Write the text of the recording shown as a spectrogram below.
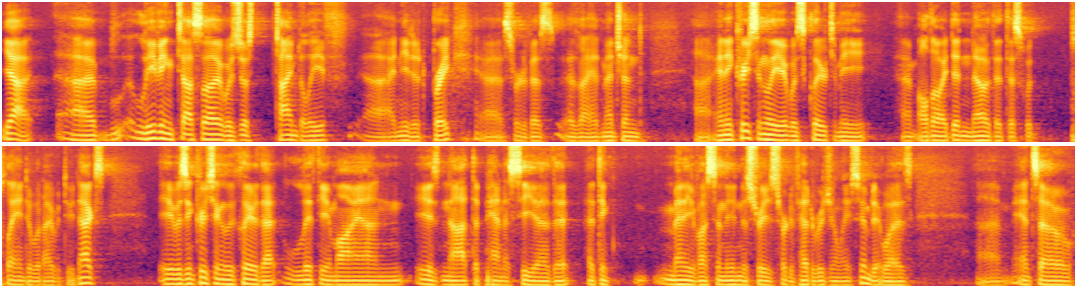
Yeah, uh, leaving Tesla, it was just time to leave. Uh, I needed a break, uh, sort of as, as I had mentioned. Uh, and increasingly, it was clear to me, um, although I didn't know that this would play into what I would do next, it was increasingly clear that lithium ion is not the panacea that I think many of us in the industry sort of had originally assumed it was. Um, and so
